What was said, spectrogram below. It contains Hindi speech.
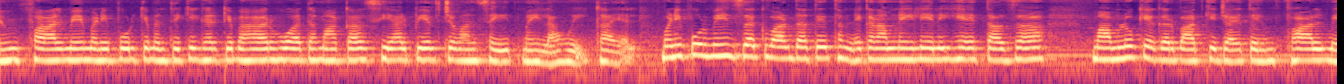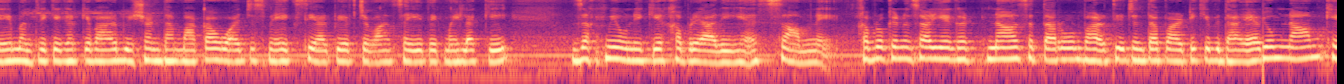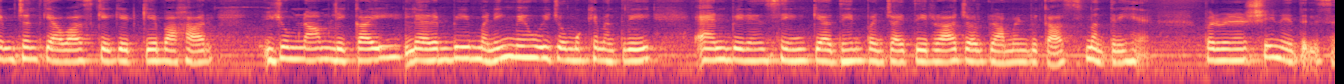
इम्फाल में मणिपुर के मंत्री के घर के बाहर हुआ धमाका सीआरपीएफ जवान सहित महिला हुई घायल। मणिपुर में हिंसक वारदातें, थमने का नाम नहीं ले रही है। ताज़ा मामलों की अगर बात की जाए तो इम्फाल में मंत्री के घर के बाहर भीषण धमाका हुआ, जिसमें एक सीआरपीएफ जवान सहित एक महिला की जख्मी होने की खबरें आ रही है सामने। खबरों के अनुसार यह घटना सत्तारूढ़ भारतीय जनता पार्टी के विधायक युमनाम खेमचंद के आवास के गेट के बाहर युमनाम लिकाई, लैरम्बी मनिंग में हुई, जो मुख्यमंत्री एन बीरेन सिंह के अधीन पंचायती राज और ग्रामीण विकास मंत्री हैं। परवीन सिंह, नई दिल्ली से।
